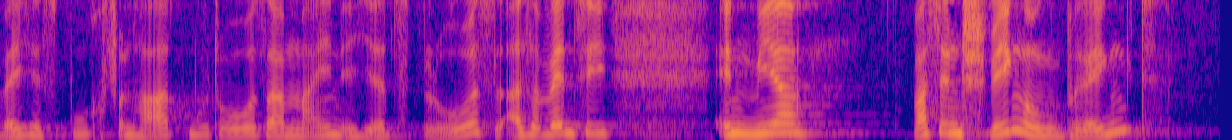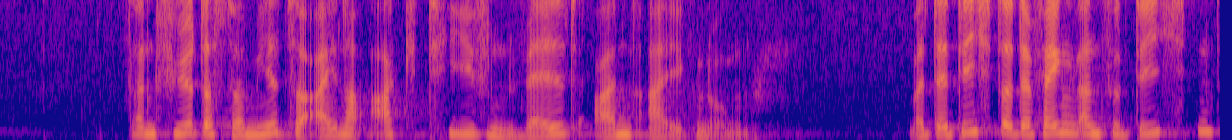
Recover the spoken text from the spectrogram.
welches Buch von Hartmut Rosa meine ich jetzt bloß? Also wenn sie in mir was in Schwingung bringt, dann führt das bei mir zu einer aktiven Weltaneignung. Weil der Dichter, der fängt an zu dichten,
